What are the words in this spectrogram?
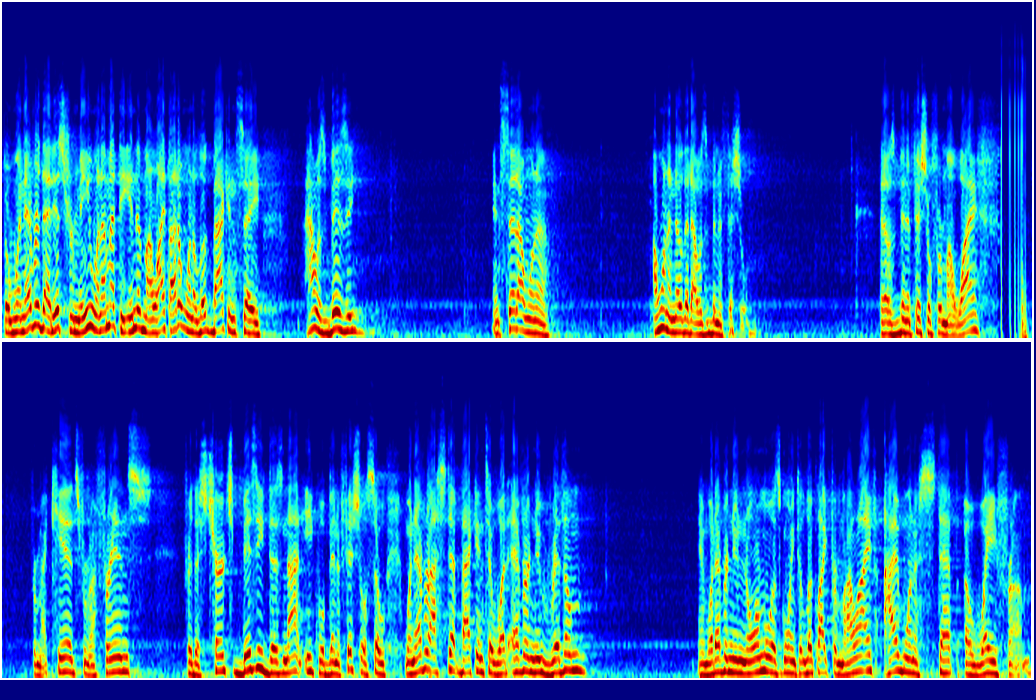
But whenever that is for me, when I'm at the end of my life, I don't want to look back and say, I was busy. Instead, I want to I want to know that I was beneficial that was beneficial for my wife, for my kids, for my friends, for this church. Busy does not equal beneficial. So whenever I step back into whatever new rhythm and whatever new normal is going to look like for my life, I want to step away from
